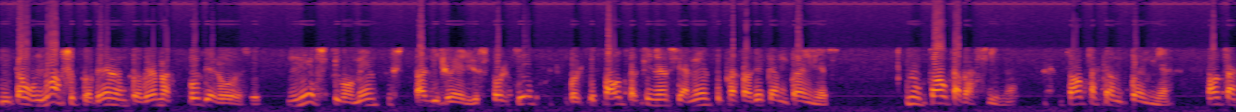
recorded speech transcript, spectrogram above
Então, o nosso programa é um programa poderoso. Neste momento está de joelhos. Por quê? Porque falta financiamento para fazer campanhas. Não falta vacina, falta campanha, falta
